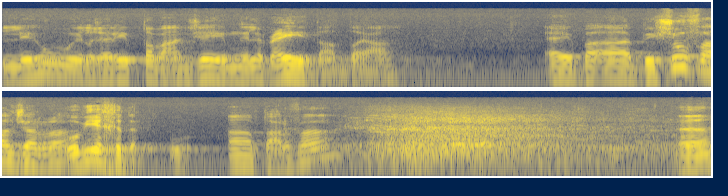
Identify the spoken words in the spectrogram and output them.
اللي هو الغريب طبعا جاي من البعيد على الضيعة. أي بقى بيشوف هالجرة. وبياخدها و... آه بتعرفها؟ آه؟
